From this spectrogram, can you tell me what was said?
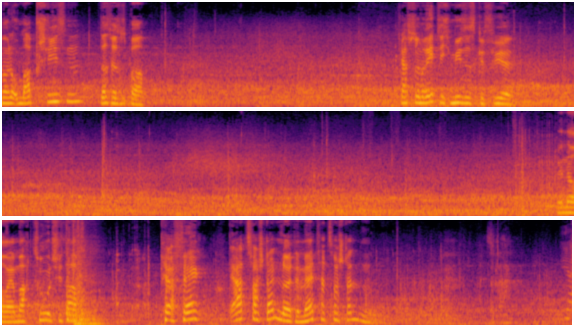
man oben abschließen? Das wäre super. Ich habe so ein richtig mieses Gefühl. Genau, er macht zu und schießt ab. Perfekt. Er hat's verstanden, Leute. Matt hat's verstanden. Ja,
